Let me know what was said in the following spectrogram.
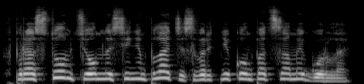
в простом темно-синем платье с воротником под самое горло.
